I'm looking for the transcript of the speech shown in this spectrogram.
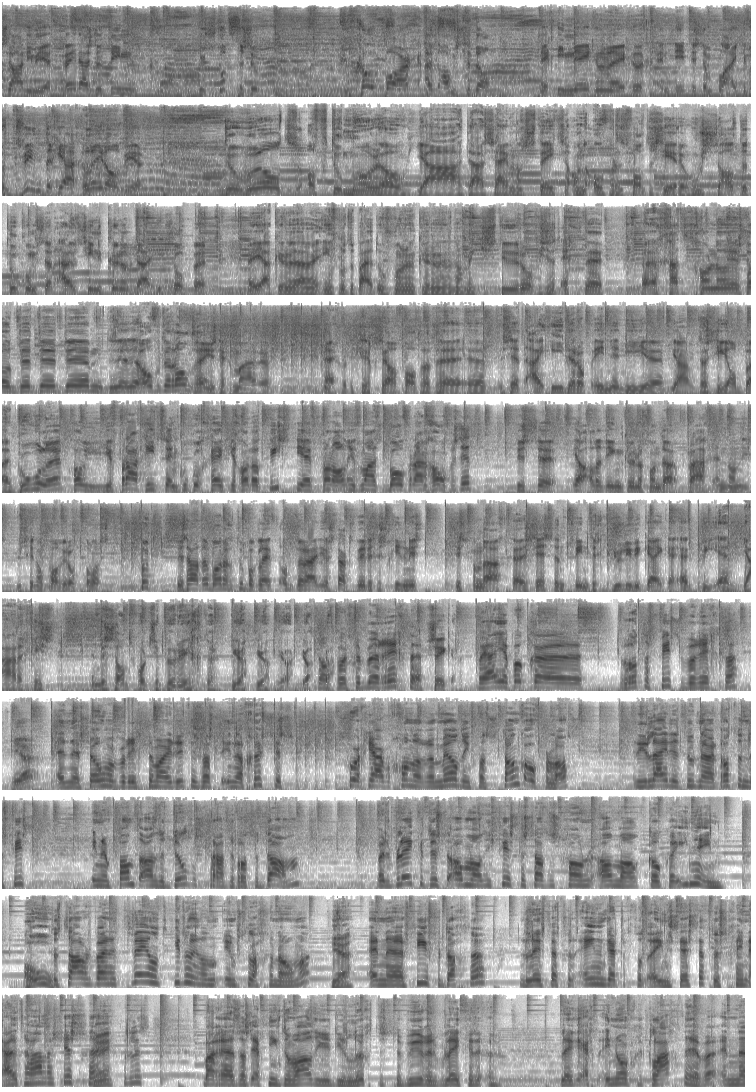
Bestaan niet meer. 2010, toen stopte ze. Co-Park uit Amsterdam, 1999. En dit is een plaatje van 20 jaar geleden alweer. The World of Tomorrow. Ja, daar zijn we nog steeds aan over het fantaseren. Hoe zal de toekomst eruit zien? Kunnen we daar iets op... eh, eh, ja, kunnen we daar invloed op uitoefenen? Kunnen we nog een beetje sturen? Of is het echt... eh, gaat het gewoon zo de, de, de- over de rand heen, zeg maar? Nee, goed, ik zeg zelf altijd, eh, eh, zet AI erop in. En die, eh, ja, dat zie je al bij Google, hè. Gewoon, je vraagt iets en Google geeft je gewoon advies. Die heeft gewoon alle informatie bovenaan gewoon gezet. Dus ja, alle dingen kunnen gewoon daar vragen. En dan is het misschien ook wel weer opgelost. Goed, de zaterdagmorgen Toepak leeft op de radio. Straks weer de geschiedenis. Het is vandaag eh, 26 juli. We kijken wie er jarig is. En de Zandvoortse berichten. Ja, ja, ja, ja. De berichten. Zeker. Maar ja, je hebt ook rotte visberichten. Ja? En zomerberichten. Maar dit is, was in augustus vorig jaar begonnen er een melding van stankoverlast. En die leidde toen naar rottende vis in een pand aan de Dulderstraat in Rotterdam. Maar het bleek het dus allemaal, die vis, er zat dus gewoon allemaal cocaïne in. Oh. Totaal was bijna 200 kilo in, in beslag genomen. Ja? En eh, vier verdachten. De leeftijd van 31 tot 61. Dus geen uithalertjes. Hè? Nee. Dus- Maar eh, het was echt niet normaal, die, die lucht. Dus de buren bleken, eh, bleken echt enorm geklaagd te hebben. En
